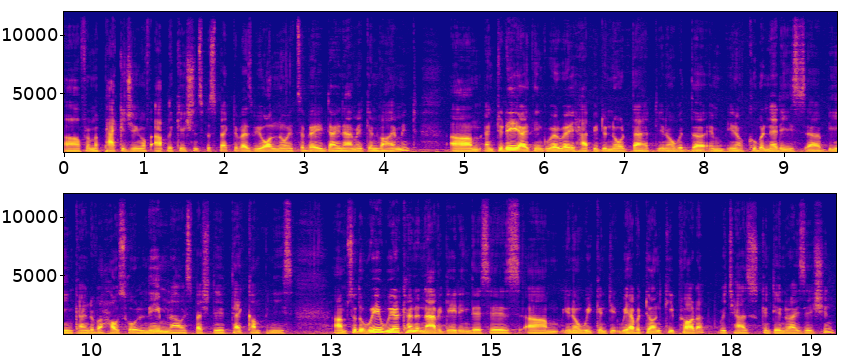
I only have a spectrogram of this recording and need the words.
uh, from a packaging of applications perspective, as we all know, it's a very dynamic environment. Um, and today, I think we're very happy to note that, you know, with the, um, you know, Kubernetes uh, being kind of a household name now, especially tech companies. Um, so the way we're kind of navigating this is, um, you know, we, we have a turnkey product which has containerization.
